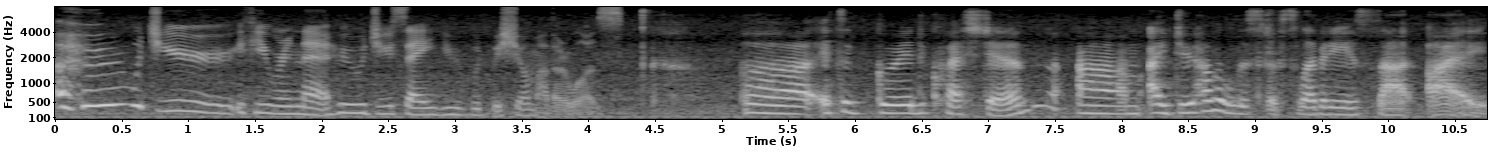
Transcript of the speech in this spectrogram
Who would you, if you were in there, who would you say you would wish your mother was? Uh, it's a good question. Um, I do have a list of celebrities that I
